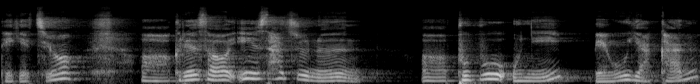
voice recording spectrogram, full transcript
되겠죠. 어, 그래서 이 사주는 어, 부부운이 기운이 매우 약한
